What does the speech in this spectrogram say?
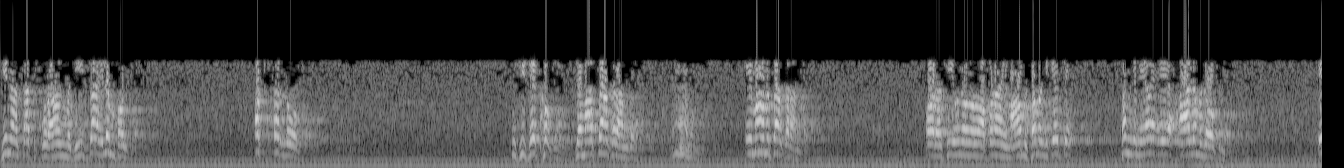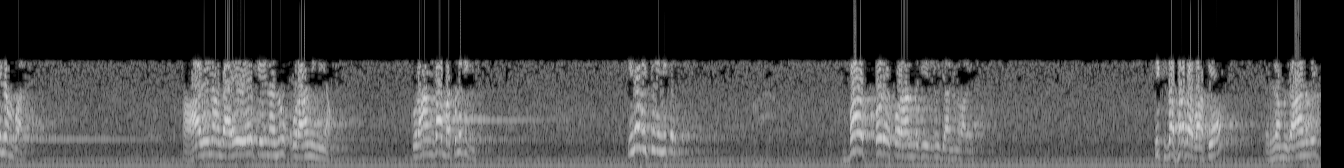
جنہ تک قرآن مجید کا علم پہنچے اکثر لوگ تھی دیکھو گے جماعت کرا امامت کرا اور اسی انہوں نے اپنا امام سمجھ کے تے سمجھنے یہ عالم لوگ نے۔ علم والے۔ حال یہاں کا یہ ہے کہ انہوں قرآن ہی نہیں آؤ قرآن کا مطلب ہی انہوں بھی نکل۔ بہت تھوڑے قرآن مجید نو جاننے والے۔ ایک دفعہ کا واقعہ رمضان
